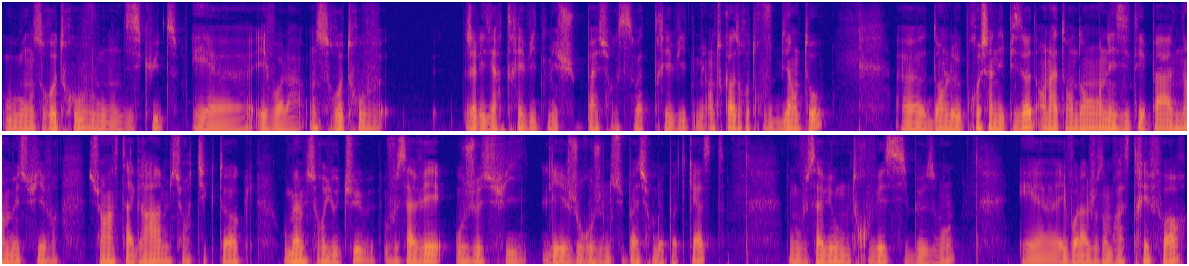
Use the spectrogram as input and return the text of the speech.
où on se retrouve, où on discute. Et, euh, et voilà, on se retrouve, j'allais dire très vite, mais je suis pas sûr que ce soit très vite. Mais en tout cas, on se retrouve bientôt. Euh, dans le prochain épisode. En attendant, n'hésitez pas à venir me suivre sur Instagram, sur TikTok ou même sur YouTube. Vous savez où je suis les jours où je ne suis pas sur le podcast. Donc vous savez où me trouver si besoin. Et, euh, voilà, je vous embrasse très fort.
